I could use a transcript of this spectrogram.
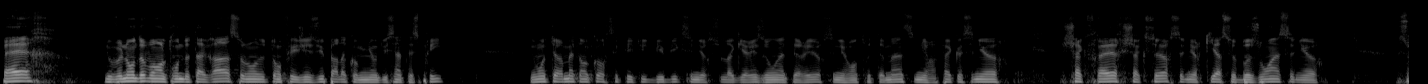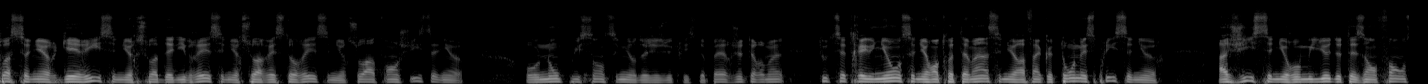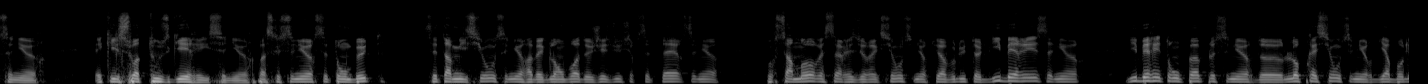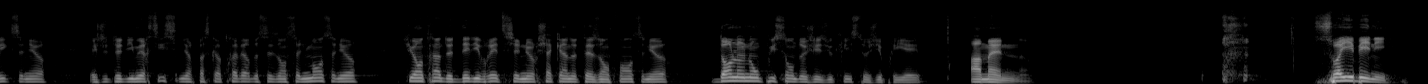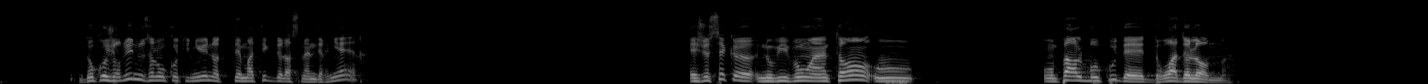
Père, nous venons devant le trône de ta grâce, au nom de ton Fils Jésus, par la communion du Saint-Esprit. Nous voulons te remettre encore cette étude biblique, Seigneur, sur la guérison intérieure, Seigneur, entre tes mains, Seigneur, afin que, Seigneur, chaque frère, chaque sœur, Seigneur, qui a ce besoin, Seigneur, soit, Seigneur, guéri, Seigneur, soit délivré, Seigneur, soit restauré, Seigneur, soit affranchi, Seigneur, au nom puissant, Seigneur, de Jésus-Christ. Père, je te remets toute cette réunion, Seigneur, entre tes mains, Seigneur, afin que ton esprit, Seigneur, agisse, Seigneur, au milieu de tes enfants, Seigneur, et qu'ils soient tous guéris, Seigneur. Parce que, Seigneur, c'est ton but, c'est ta mission, Seigneur, avec l'envoi de Jésus sur cette terre, Seigneur, pour sa mort et sa résurrection. Seigneur, tu as voulu te libérer, Seigneur, libérer ton peuple, Seigneur, de l'oppression, Seigneur, diabolique, Seigneur. Et je te dis merci, Seigneur, parce qu'à travers de ces enseignements, Seigneur, tu es en train de délivrer, Seigneur, chacun de tes enfants, Seigneur. Dans le nom puissant de Jésus-Christ, j'ai prié. Amen. Soyez bénis. Donc aujourd'hui, nous allons continuer notre thématique de la semaine dernière. Et je sais que nous vivons un temps où on parle beaucoup des droits de l'homme.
